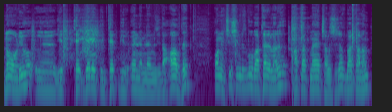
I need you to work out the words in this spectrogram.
ne oluyor? Ee, te- gerekli tedbir önlemlerimizi de aldık. Onun için şimdi biz bu bataryaları patlatmaya çalışacağız. Bakalım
